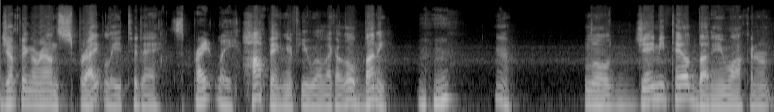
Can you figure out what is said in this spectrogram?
jumping around sprightly today, Sprightly. hopping, if you will, like a little bunny. Mm-hmm. Yeah, a little Jamie-tailed bunny walking,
